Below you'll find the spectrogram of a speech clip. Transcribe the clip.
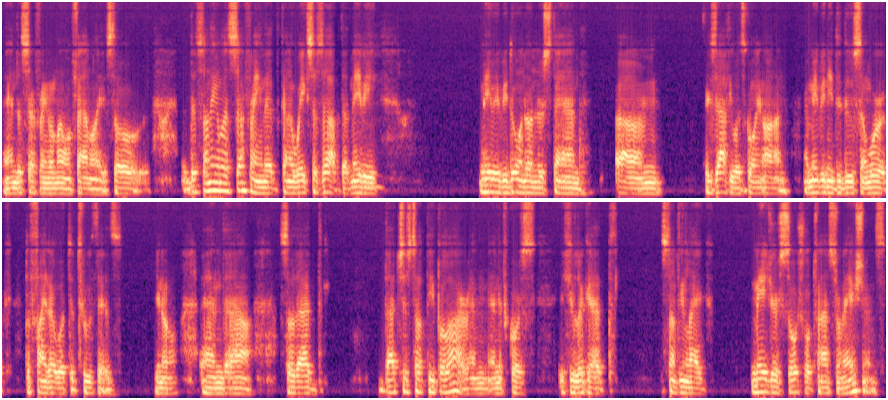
and the suffering of my own family. So there's something about suffering that kind of wakes us up that maybe maybe we don't understand um, exactly what's going on, and maybe need to do some work to find out what the truth is, you know, and uh, so that that's just how people are, and and of course, if you look at something like major social transformations,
